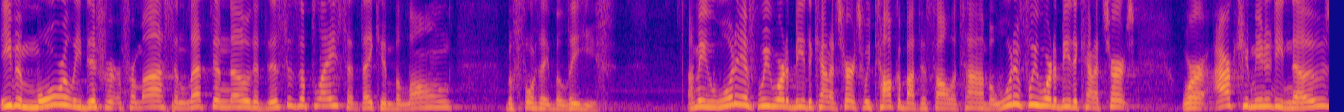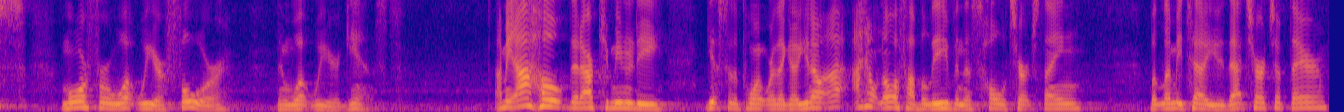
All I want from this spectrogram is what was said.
even morally different from us, and let them know that this is a place that they can belong before they believe. I mean, what if we were to be the kind of church, we talk about this all the time, but what if we were to be the kind of church where our community knows more for what we are for than what we are against? I mean, I hope that our community gets to the point where they go, you know, I, I don't know if I believe in this whole church thing, but let me tell you, that church up there,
